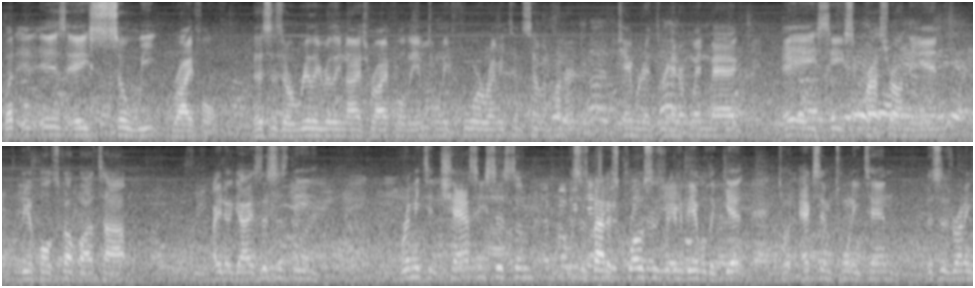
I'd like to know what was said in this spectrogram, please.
but it is a sweet rifle. This is a really, really nice rifle, the M24 Remington 700, chambered in 300 Win Mag, AAC suppressor on the end, Leupold scope on top. How you doing, guys? This is the Remington chassis system. This is about as close as you're going to be able to get to an XM 2010. This is running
